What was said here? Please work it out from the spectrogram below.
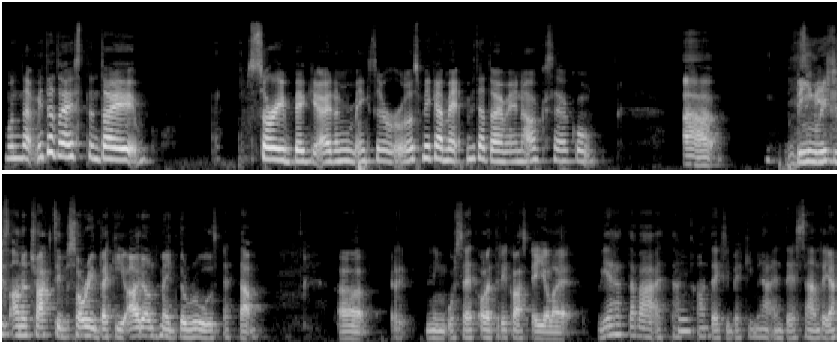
Mutta mitä toi sitten toi Sorry Biggie, I don't make the rules. Mikä me, mitä toi meinaa? Onko se joku... Uh, being rich is unattractive. Sorry Becky, I don't make the rules. Että uh, ri, niin kuin se, että olet rikas, ei ole viehättävää. Että Mm. anteeksi Becky, minä en tee sääntöjä.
